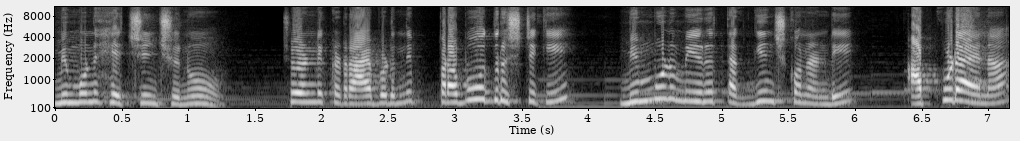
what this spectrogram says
మిమ్మును హెచ్చించును. చూడండి ఇక్కడ రాయబడింది ప్రభు దృష్టికి మిమ్మును మీరు తగ్గించుకొనండి అప్పుడు ఆయన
